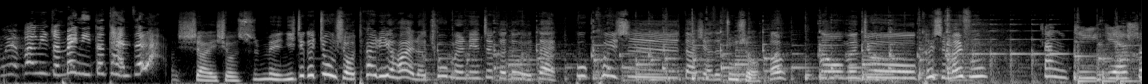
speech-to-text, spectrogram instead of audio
我也帮你准备你的毯子啦。晒小师妹，你这个助手太厉害了，出门连这个都有带，不愧是大侠的助手。好。那我们就开始埋伏。上集结束。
